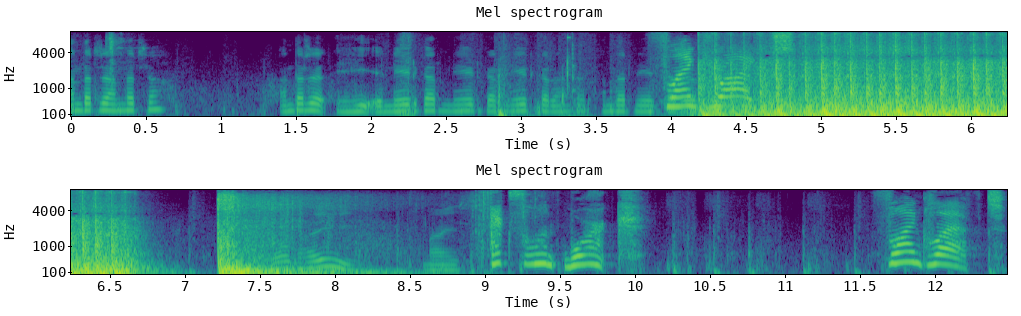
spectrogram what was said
अंदर से अंदर से अंदर से नेड कर नेड कर नेड कर अंदर अंदर नेड फ्लैंक राइट ओ भाई nice Excellent work flank left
